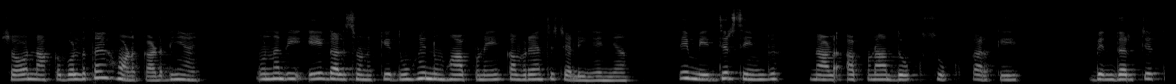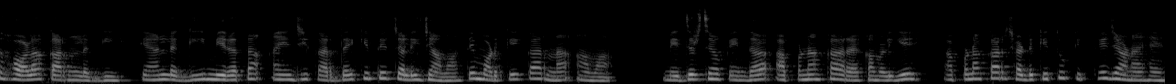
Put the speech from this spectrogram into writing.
ਸੌ ਨੱਕ ਬੁੱਲ ਤਾਂ ਹੁਣ ਕੱਢਦੀਆਂ ਏ। ਉਹਨਾਂ ਦੀ ਇਹ ਗੱਲ ਸੁਣ ਕੇ ਦੋਹੇ ਨੂੰਹਾਂ ਆਪਣੇ ਕਮਰਿਆਂ 'ਚ ਚਲੀ ਗਈਆਂ ਤੇ ਮੇਜਰ ਸਿੰਘ ਨਾਲ ਆਪਣਾ ਦੁੱਖ ਸੁੱਖ ਕਰਕੇ ਬਿੰਦਰ ਚਿੱਤ ਹੌਲਾ ਕਰਨ ਲੱਗੀ। ਕਹਿਣ ਲੱਗੀ, ਮੇਰਾ ਤਾਂ ਐਂ ਜੀ ਕਰਦਾ ਕਿਤੇ ਚਲੀ ਜਾਵਾਂ ਤੇ ਮੁੜ ਕੇ ਘਰ ਨਾ ਆਵਾਂ। ਮੇਜਰ ਸਿੰਘ ਕਹਿੰਦਾ, ਆਪਣਾ ਘਰ ਹੈ ਕਮਲੀਏ ਆਪਣਾ ਘਰ ਛੱਡ ਕੇ ਤੂੰ ਕਿੱਥੇ ਜਾਣਾ ਹੈ?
